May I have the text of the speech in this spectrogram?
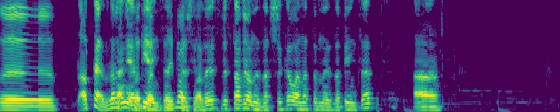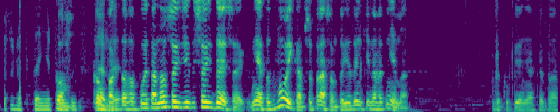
Y, a ten, zaraz a nie, powiem, bo ja 500 tutaj mam też jest. To jest wystawione za 3 koła, następne jest za 500. A Żeby tutaj nie kom, popsuć sceny. kompaktowa płyta, no 6, 6 dyszek. Nie, to dwójka, przepraszam, to jedynki nawet nie ma. Do kupienia chyba.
